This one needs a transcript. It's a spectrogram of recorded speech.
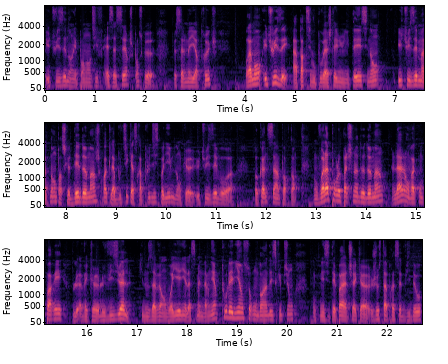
utilisez dans les pendentifs SSR, je pense que, que c'est le meilleur truc. Vraiment, utilisez, à part si vous pouvez acheter une unité, sinon utilisez maintenant parce que dès demain, je crois que la boutique elle sera plus disponible. Donc euh, utilisez vos, euh, codes, c'est important. Donc voilà pour le patch note de demain. Là, on va comparer avec euh, le visuel qui nous avait envoyé la semaine dernière. Tous les liens seront dans la description. Donc n'hésitez pas à check juste après cette vidéo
